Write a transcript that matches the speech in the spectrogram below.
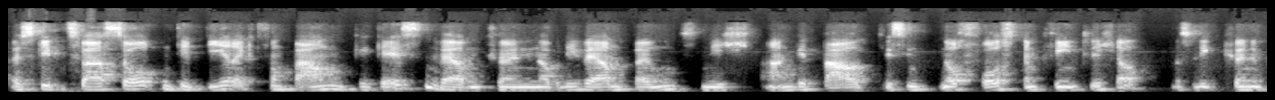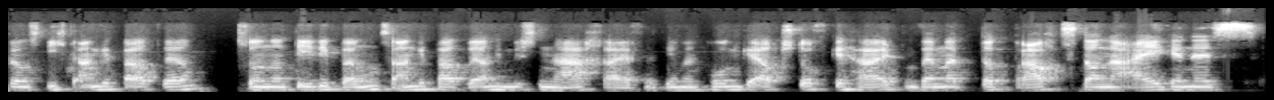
Es gibt zwar Sorten, die direkt vom Baum gegessen werden können, aber die werden bei uns nicht angebaut. Die sind noch frostempfindlicher, also die können bei uns nicht angebaut werden sondern die, die bei uns angebaut werden, die müssen nachreifen. Die haben einen hohen Gerbstoffgehalt und wenn man, dort braucht es dann ein eigenes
